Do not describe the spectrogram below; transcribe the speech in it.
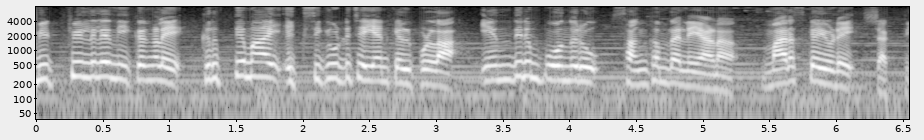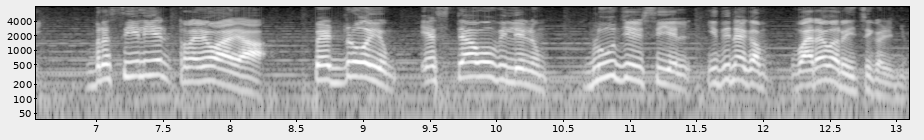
മിഡ്ഫീൽഡിലെ നീക്കങ്ങളെ കൃത്യമായി എക്സിക്യൂട്ട് ചെയ്യാൻ കെൽപ്പുള്ള എന്തിനും പോന്നൊരു സംഘം തന്നെയാണ് മരസ്കയുടെ ശക്തി. ബ്രസീലിയൻ ട്രയോ ആയ പെഡ്രോയും എസ്റ്റാവോ വില്യനും ബ്ലൂ ജേഴ്സിയിൽ ഇതിനകം വരവറിയിച്ചു കഴിഞ്ഞു.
